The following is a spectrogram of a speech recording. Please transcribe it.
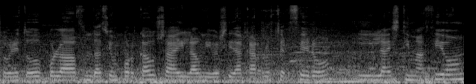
sobre todo por la Fundación Por Causa y la Universidad Carlos III, y la estimación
